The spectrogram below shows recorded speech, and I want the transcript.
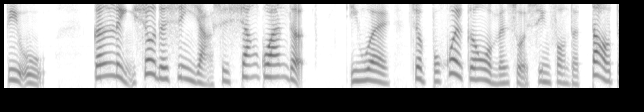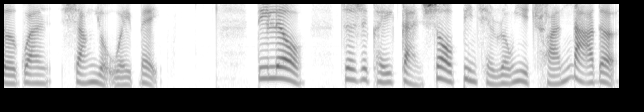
第五，跟领袖的信仰是相关的，因为这不会跟我们所信奉的道德观相有违背。第六，这是可以感受并且容易传达的。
